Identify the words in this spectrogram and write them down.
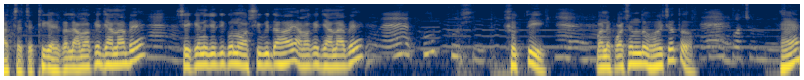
আচ্ছা আচ্ছা ঠিক আছে তাহলে আমাকে জানাবে? হ্যাঁ, হ্যাঁ। সেখানে যদি কোনো অসুবিধা হয় আমাকে জানাবে? হ্যাঁ খুব খুশি। সত্যি? হ্যাঁ মানে পছন্দ হয়েছে তো? হ্যাঁ পছন্দ হয়েছে। হ্যাঁ।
